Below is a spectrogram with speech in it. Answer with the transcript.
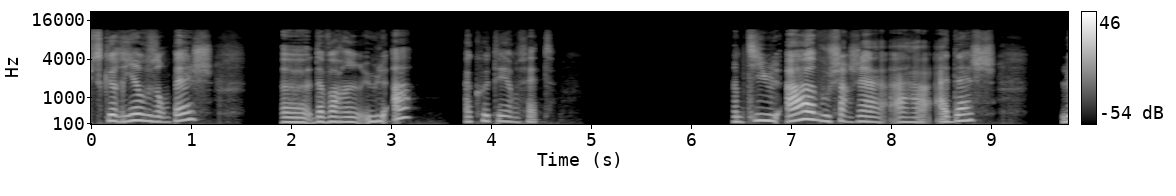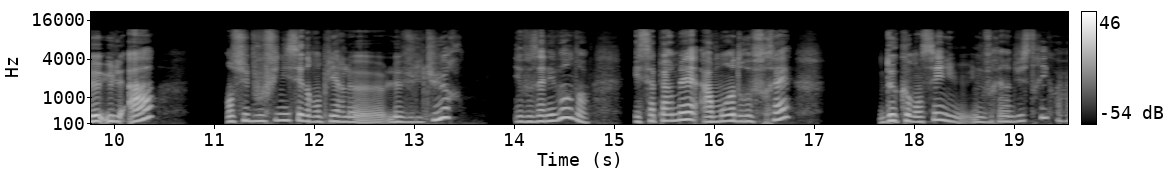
puisque rien vous empêche euh, d'avoir un HUL A à côté, en fait. Un petit HUL A, vous chargez à, dash le HUL A, ensuite vous finissez de remplir le Vulture, et vous allez vendre. Et ça permet, à moindre frais, de commencer une, vraie industrie, quoi.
